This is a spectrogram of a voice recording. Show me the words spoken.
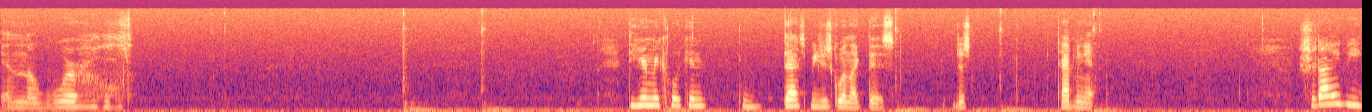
in the world? Do you hear me clicking? Me just going like this, just tapping it. Should I be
